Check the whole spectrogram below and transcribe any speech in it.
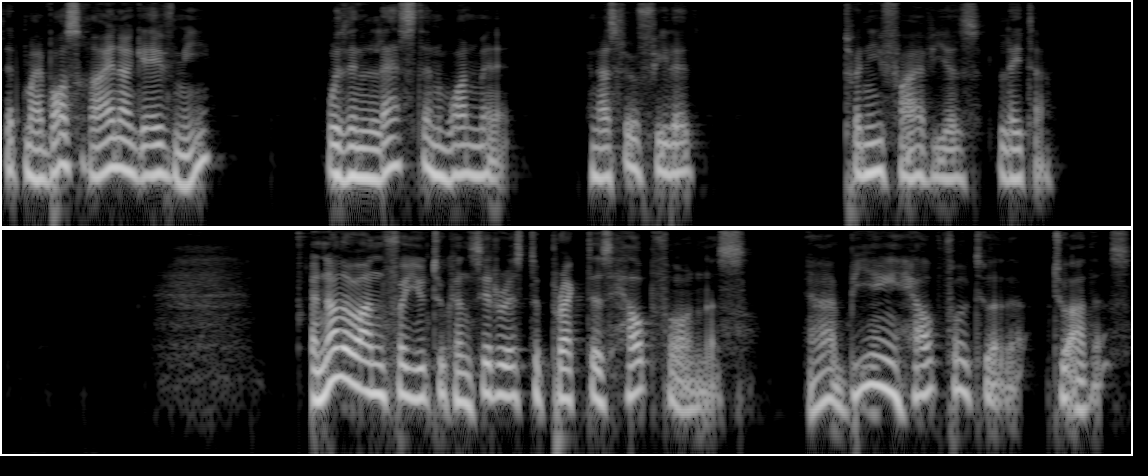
that my boss Rainer gave me within less than one minute. And I still feel it 25 years later. Another one for you to consider is to practice helpfulness, yeah, being helpful to, other, to others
